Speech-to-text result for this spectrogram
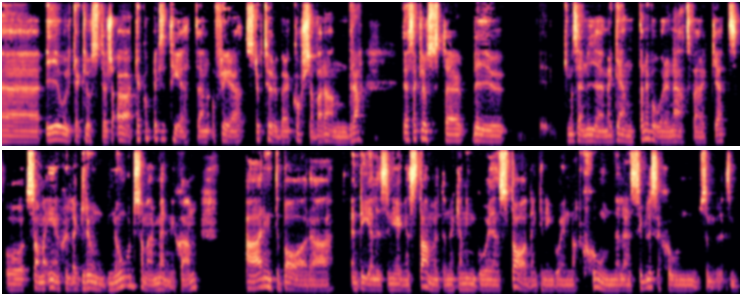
eh, i olika kluster så ökar komplexiteten och flera strukturer börjar korsa varandra. Dessa kluster blir ju kan man säga, nya emergenta nivåer i nätverket och samma enskilda grundnod som är människan är inte bara en del i sin egen stam utan den kan ingå i en stad, den kan ingå i en nation eller en civilisation som, som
